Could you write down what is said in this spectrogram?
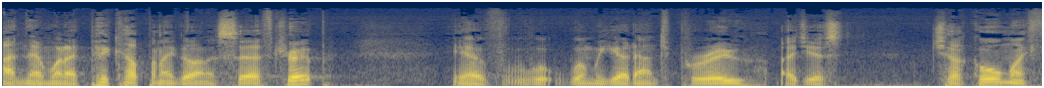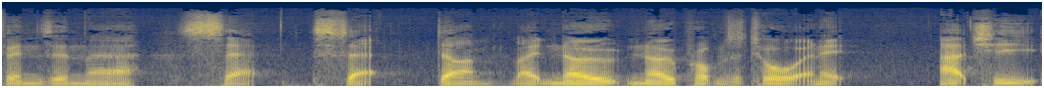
And then when I pick up and I go on a surf trip, you know, when we go down to Peru, I just chuck all my fins in there, Set. set, done. Like no, no problems at all. And it actually,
